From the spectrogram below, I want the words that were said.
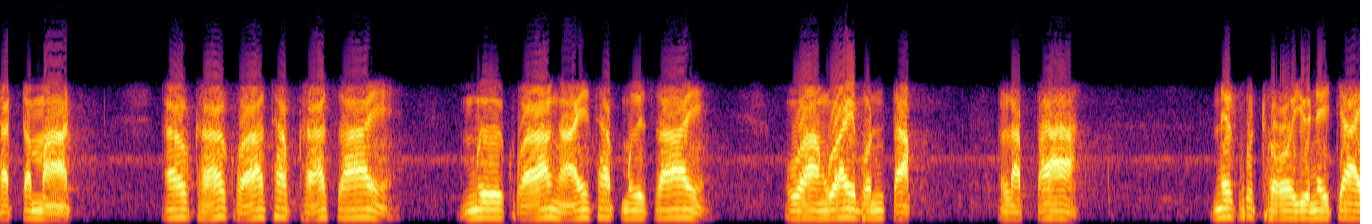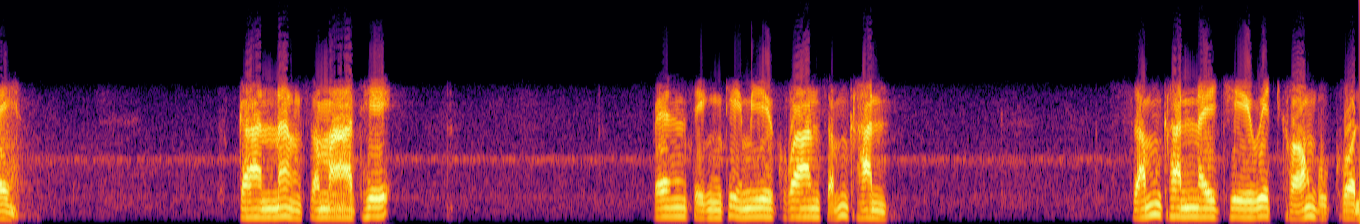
ขัดตมาดเอาขาขวาทับขาซ้าย มือขวาหงายทับมือซ้าย วางไว้บนตัก หลับตา นึกพุทโธอยู่ในใจ การนั่งสมาธิ เป็นสิ่งที่มีความสำคัญ สำคัญในชีวิตของบุคคล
